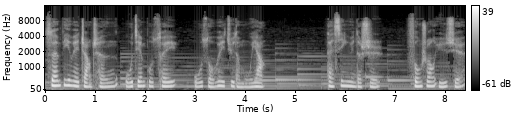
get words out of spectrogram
虽然并未长成无坚不摧、无所畏惧的模样，但幸运的是，风霜雨雪、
